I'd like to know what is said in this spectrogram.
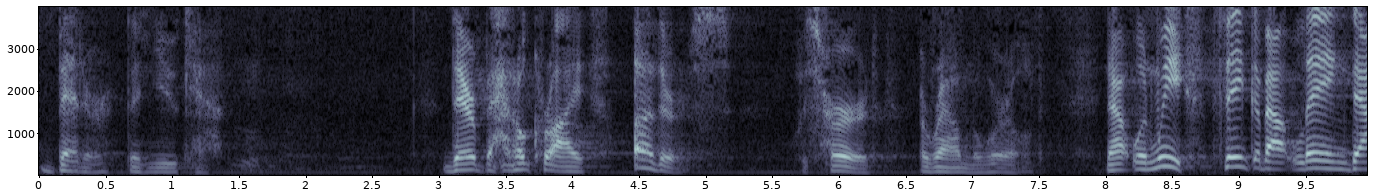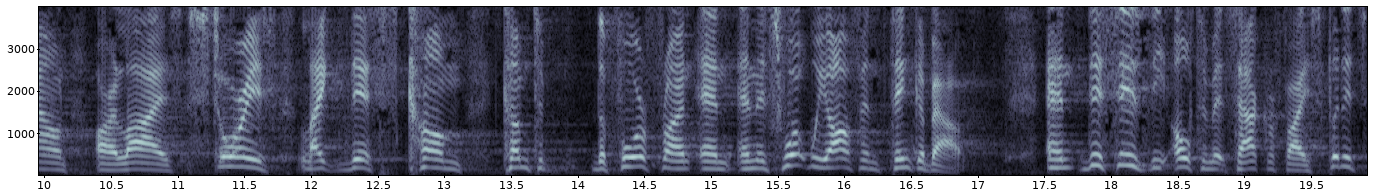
better than you can. Their battle cry, others, was heard around the world. Now, when we think about laying down our lives, stories like this come, come to the forefront, and, and it's what we often think about. And this is the ultimate sacrifice, but it's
